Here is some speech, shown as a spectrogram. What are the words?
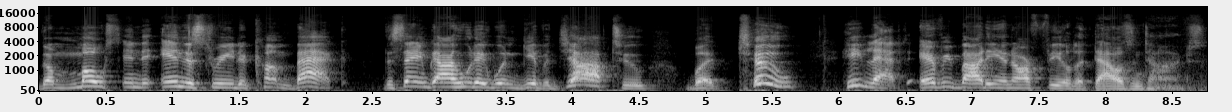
the most in the industry to come back, the same guy who they wouldn't give a job to, but two, he lapped everybody in our field a thousand times.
